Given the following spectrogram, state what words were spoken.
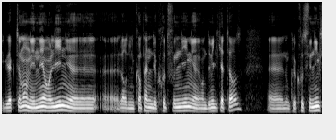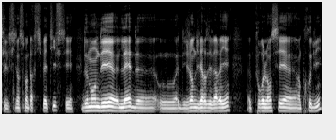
Exactement, on est né en ligne lors d'une campagne de crowdfunding en 2014. Euh, donc le crowdfunding, c'est le financement participatif, c'est demander l'aide à des gens divers et variés pour lancer un produit.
